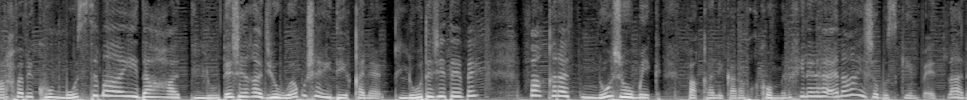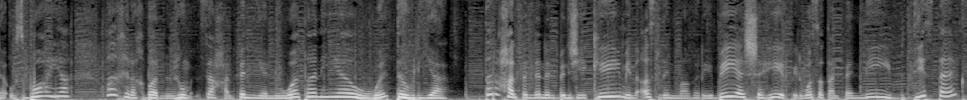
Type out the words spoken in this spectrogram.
مرحبا بكم مستمعي إذاعة L'ODJ Radio ومشاهدي قناة L'ODJ TV فقرة نجومك. فقرة اللي كنرافقكم من خلالها أنا عايشة بوسكين في إطلالة أسبوعية. وآخر أخبار نجوم الساحة الفنية الوطنية والدولية. طرح الفنان البلجيكي من أصل مغربي الشهير في الوسط الفني بديستانكت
